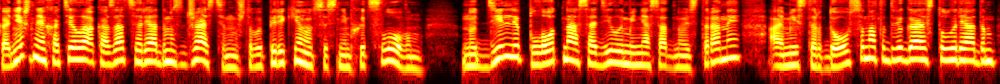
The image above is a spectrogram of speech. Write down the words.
Конечно, я хотела оказаться рядом с Джастином, чтобы перекинуться с ним хоть словом, но Дилли плотно осадила меня с одной стороны, а мистер Доусон, отодвигая стул рядом,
